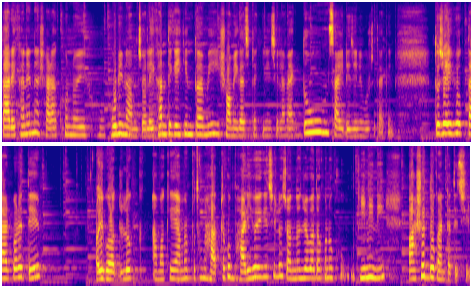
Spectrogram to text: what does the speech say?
তার এখানে না সারাক্ষণ ওই হরিনাম চলে। এখান থেকেই কিন্তু আমি সমী গাছটা কিনেছিলাম, একদম সাইডে যিনি বসে থাকেন। তো যাই হোক, তারপরেতে ওই ভদ্রলোক আমাকে, আমার প্রথম হাতটা খুব ভারী হয়ে গেছিল, চন্দন জবা তখনও কিনিনি, পাশের দোকানটাতে ছিল,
